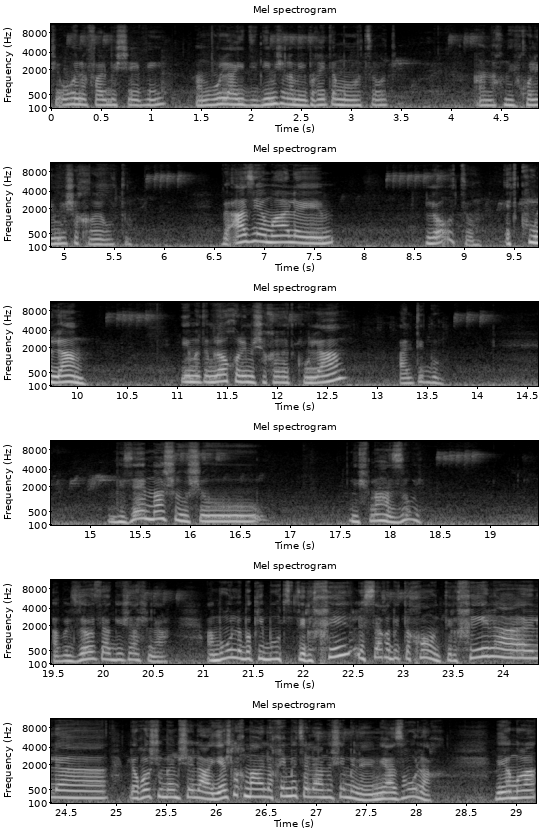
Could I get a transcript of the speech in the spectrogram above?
כשאורי נפל בשבי, אמרו לידידים שלה מברית המועצות, אנחנו יכולים לשחרר אותו. ואז היא אמרה להם, לא אותו, את כולם. אם אתם לא יכולים לשחרר את כולם, אל תיגעו. וזה משהו שהוא נשמע הזוי, אבל זו הייתה הגישה שלה. אמרו לה בקיבוץ, תלכי לשר הביטחון, תלכי ל, ל, לראש הממשלה, יש לך מהלכים אצל האנשים האלה, הם יעזרו לך. והיא אמרה,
